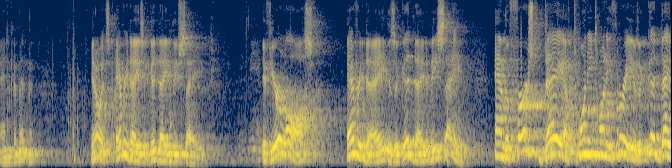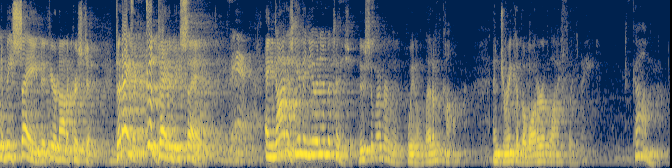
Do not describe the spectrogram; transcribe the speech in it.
and commitment. You know, it's every day is a good day to be saved. If you're lost, every day is a good day to be saved. And the first day of 2023 is a good day to be saved if you're not a Christian. Today's a good day to be saved. And God has given you an invitation. Whosoever will, let him come and drink of the water of life freely. Come.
